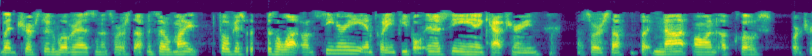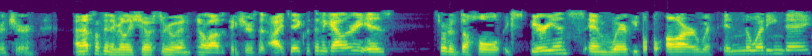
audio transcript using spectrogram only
led trips through the wilderness and that sort of stuff. And so my focus was, was a lot on scenery and putting people in a scene and capturing that sort of stuff, but not on up close portraiture. And that's something that really shows through in, in a lot of the pictures that I take within a gallery is sort of the whole experience and where people are within the wedding day.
